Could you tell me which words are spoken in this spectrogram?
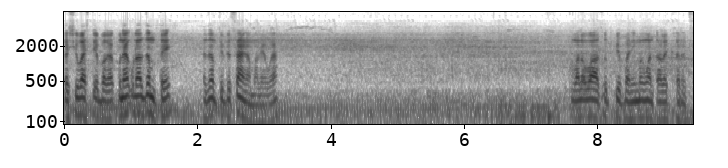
कशी वाजते बघा. कुणा कुणाला जमतं आहे जमते ते सांगा मला बघा तुम्हाला वाजवत पिपाणी मग म्हणता आलं खरंच.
